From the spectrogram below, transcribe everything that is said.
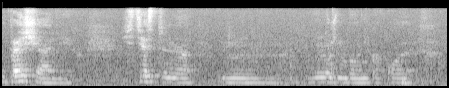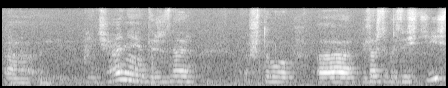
упрощали их. Естественно, не нужно было никакое венчание. Я даже знаю, что э, для того, чтобы развестись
